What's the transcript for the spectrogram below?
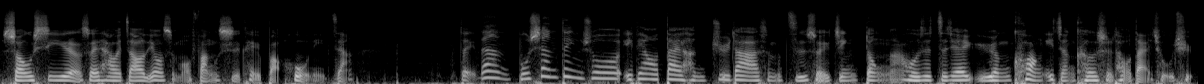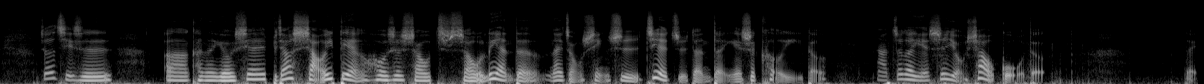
熟悉了，所以他会知道用什么方式可以保护你这样。对，但不限定说一定要带很巨大的什么紫水晶洞啊，或者是直接原矿一整颗石头带出去。就是其实呃，可能有些比较小一点，或是手手链的那种形式，戒指等等也是可以的。那这个也是有效果的。对，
